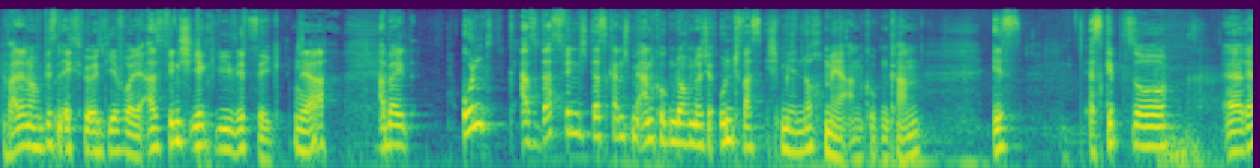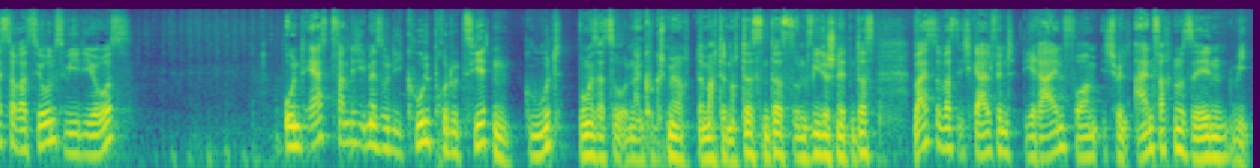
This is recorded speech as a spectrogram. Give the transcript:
war der noch ein bisschen experimentierfreudig. Also finde ich irgendwie witzig. Ja. Aber, und, also das finde ich, das kann ich mir angucken doch und und was ich mir noch mehr angucken kann, ist es gibt so äh, Restaurationsvideos, Und erst fand ich immer so die cool produzierten gut, wo man sagt so, und dann gucke ich mir noch, dann macht er noch das und das und Videoschnitt und das. Weißt du, was ich geil finde? Die Reihenform. Ich will einfach nur sehen, wie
